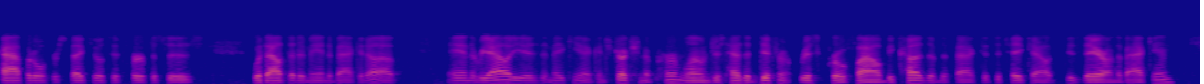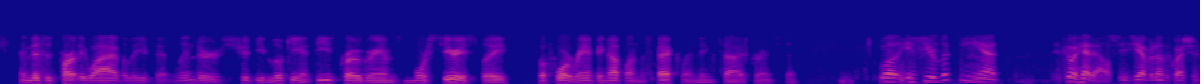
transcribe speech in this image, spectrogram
capital for speculative purposes without the demand to back it up. And the reality is that making a construction a perm loan just has a different risk profile because of the fact that the takeout is there on the back end. And this is partly why I believe that lenders should be looking at these programs more seriously before ramping up on the spec lending side, for instance. Well, if you're looking at Go ahead, Alice. Did you have another question?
